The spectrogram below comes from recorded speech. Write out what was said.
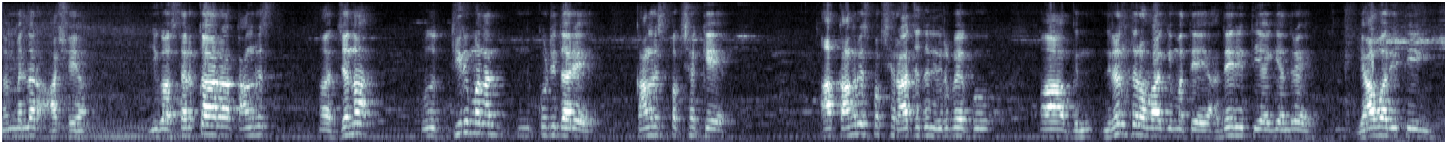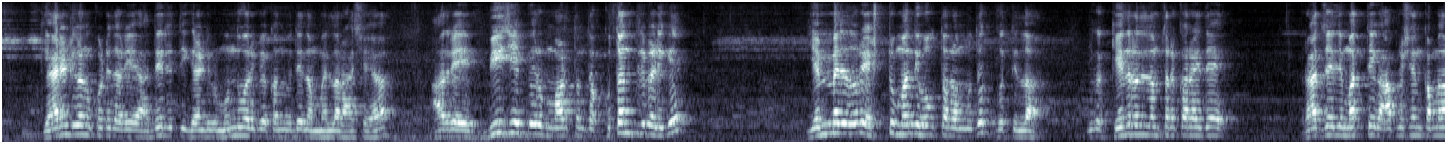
ನಮ್ಮೆಲ್ಲರ ಆಶಯ. ಈಗ ಸರ್ಕಾರ, ಕಾಂಗ್ರೆಸ್ ಜನ ಒಂದು ತೀರ್ಮಾನ ಕೊಟ್ಟಿದ್ದಾರೆ. ಕಾಂಗ್ರೆಸ್ ಪಕ್ಷಕ್ಕೆ. ಆ ಕಾಂಗ್ರೆಸ್ ಪಕ್ಷ ರಾಜ್ಯದಲ್ಲಿ ಇರಬೇಕು. ನಿರಂತರವಾಗಿ ಮತ್ತು ಅದೇ ರೀತಿಯಾಗಿ ಅಂದರೆ ಯಾವ ರೀತಿ ಗ್ಯಾರಂಟಿಗಳನ್ನು ಕೊಟ್ಟಿದ್ದಾರೆ, ಅದೇ ರೀತಿ ಗ್ಯಾರಂಟಿಗಳು ಮುಂದುವರಿಬೇಕು ಅನ್ನೋದೇ ನಮ್ಮೆಲ್ಲರ ಆಶಯ. ಆದರೆ ಬಿ ಜೆ ಪಿಯವರು ಮಾಡ್ತಂಥ ಕುತಂತ್ರಿಗಳಿಗೆ ಎಂ ಎಲ್ ಎದವರು ಎಷ್ಟು ಮಂದಿ ಹೋಗ್ತಾರೆ ಅನ್ನೋದು ಗೊತ್ತಿಲ್ಲ. ಈಗ ಕೇಂದ್ರದಲ್ಲಿ ನಮ್ಮ ಸರ್ಕಾರ ಇದೆ. ರಾಜ್ಯದಲ್ಲಿ ಮತ್ತೆ ಈಗ ಆಪರೇಷನ್ ಕಮಲ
